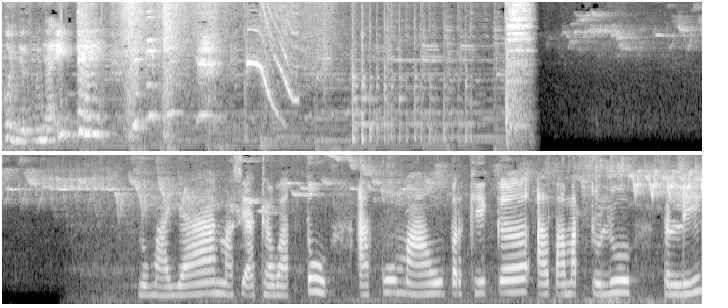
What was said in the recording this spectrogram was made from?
kunyit punya ide. Lumayan, masih ada waktu. Aku mau pergi ke Alfamart dulu beli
